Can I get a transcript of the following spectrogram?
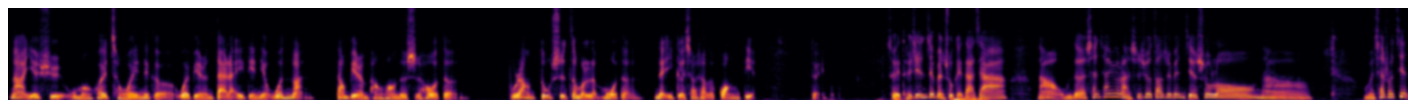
那也许我们会成为那个为别人带来一点点温暖。当别人彷徨的时候的，不让都市这么冷漠的那一个小小的光点，对，所以推荐这本书给大家。那我们的山枪阅览室就到这边结束喽，那我们下周见。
